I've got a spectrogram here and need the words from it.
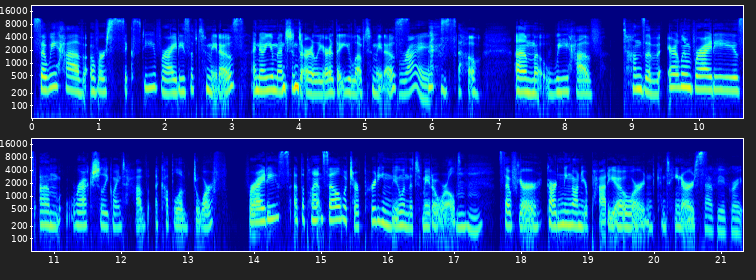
So, we have over 60 varieties of tomatoes. I know you mentioned earlier that you love tomatoes. Right. so, um, we have tons of heirloom varieties. Um, we're actually going to have a couple of dwarf varieties at the plant sale, which are pretty new in the tomato world. Mm-hmm. So if you're gardening on your patio or in containers, that'd be a great.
